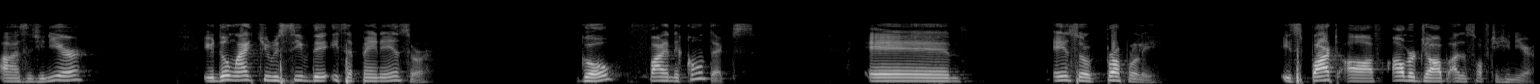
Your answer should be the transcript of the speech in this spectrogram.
as an engineer, you don't like to receive the it's a pain answer. Go find the context and answer properly. It's part of our job as a software engineer.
